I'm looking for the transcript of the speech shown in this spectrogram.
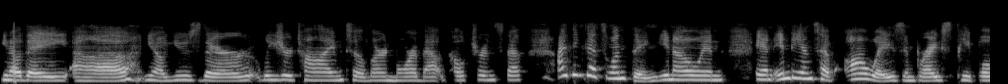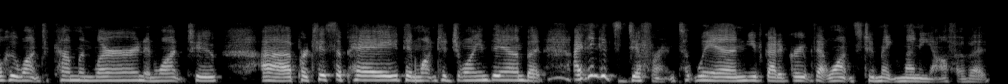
you know, they uh, you know, use their leisure time to learn more about culture and stuff. I think that's one thing, you know, and and Indians have always embraced people who want to come and learn and want to uh, participate and want to join them. But I think it's different when you've got a group that wants to make money off of it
